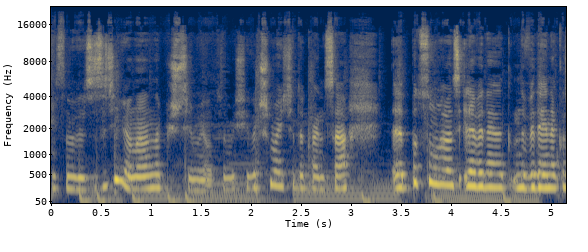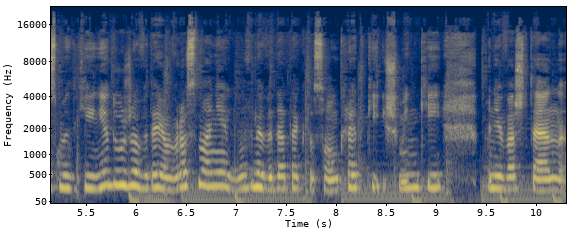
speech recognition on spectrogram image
jestem zadziwiona, ale napiszcie mi o tym, jeśli wytrzymajcie do końca. E, Podsumowując, ile wydaje, wydaje na kosmetyki? Niedużo, wydają w Rossmanie. Główny wydatek to są kredki i szminki, ponieważ ten e,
